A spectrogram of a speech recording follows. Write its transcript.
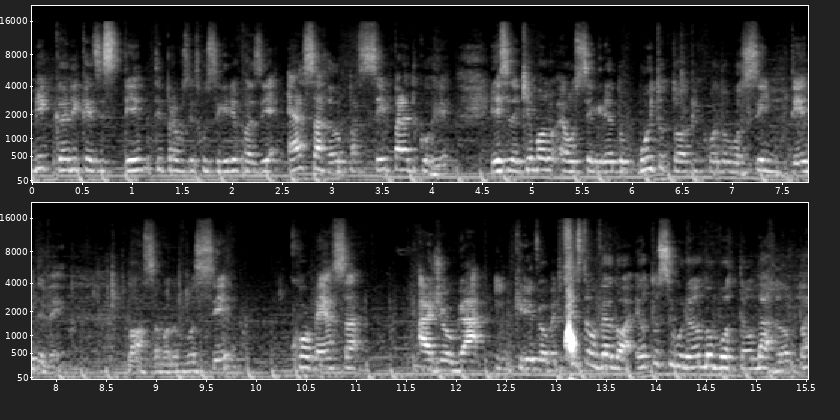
mecânica existente para vocês conseguirem fazer essa rampa sem parar de correr. Esse daqui, mano, é um segredo muito top quando você entende, velho. Nossa, mano, você começa a jogar incrivelmente. Vocês estão vendo, ó, eu tô segurando o botão da rampa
